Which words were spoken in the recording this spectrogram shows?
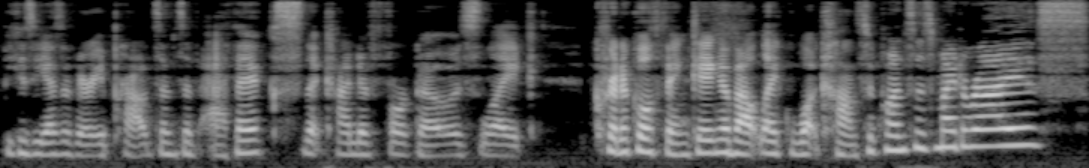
because he has a very proud sense of ethics that kind of foregoes, like, critical thinking about, like, what consequences might arise.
